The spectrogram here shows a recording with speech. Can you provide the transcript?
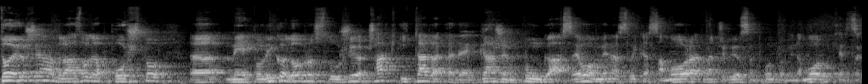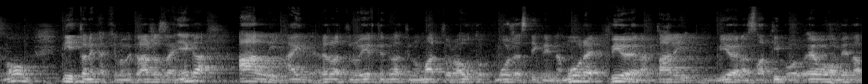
To je još jedan od razloga pošto uh, me je toliko dobro služio čak i tada kada je gažen pun gas. Evo vam jedna slika sa mora, znači bio sam puntom i na moru u Herceg Novom, nije to neka kilometraža za njega, ali ajde, relativno jeftin, relativno mator auto može da stigne na more. Bio je na Tari, bio je na Zlatiboru, evo vam jedna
